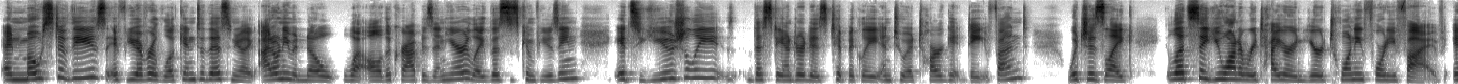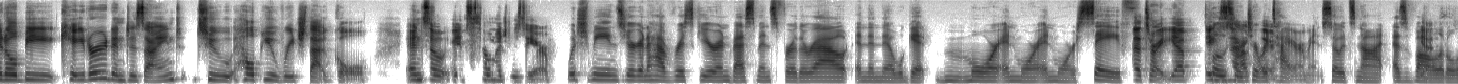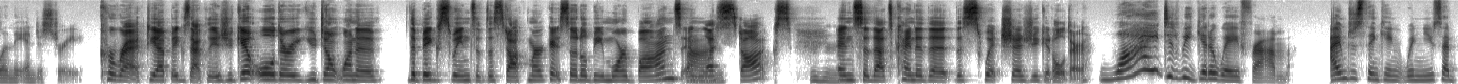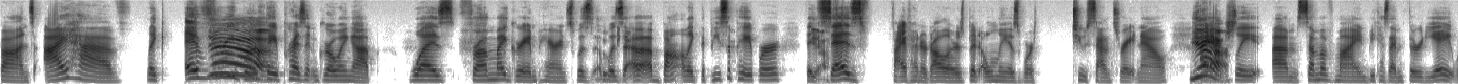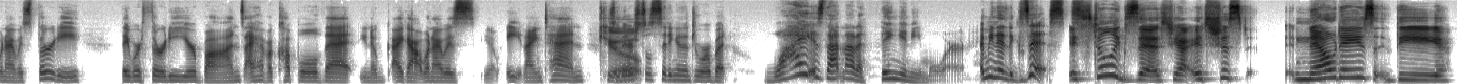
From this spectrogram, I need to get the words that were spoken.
And most of these, if you ever look into this and you're like, I don't even know what all the crap is in here, like this is confusing. It's usually the standard is typically into a target date fund, which is like, let's say you want to retire in year 2045. It'll be catered and designed to help you reach that goal. And so it's so much easier. which means you're going to have riskier investments further out and then they will get more and more and more safe That's right. Yep. closer exactly. to retirement so it's not as volatile in the industry Correct. Yep, exactly. As you get older, you don't want to the big swings of the stock market, so it'll be more bonds, and less stocks. Mhm. And so that's kind of the the switch as you get older. why did we get away from i'm just thinking when you said bonds i have like every Yeah. birthday present growing up was from my grandparents was was a, a bond like the piece of paper that Yeah. says $500 but only is worth two cents right now I Yeah. actually, um, some of mine, because I'm 38, when I was 30, they were 30 year bonds. I have a couple that, you know, I got when I was, you know, eight, nine, 10. Cute. So they're still sitting in the drawer. But why is that not a thing anymore? I mean, it exists. it still exists. Yeah. It's just nowadays the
